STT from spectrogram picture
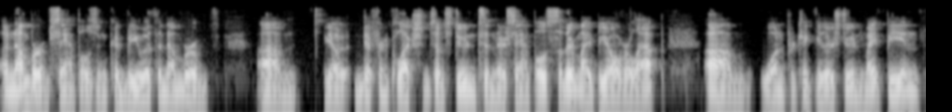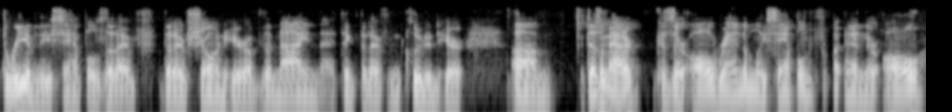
a number of samples and could be with a number of um, you know different collections of students in their samples so there might be overlap um, one particular student might be in three of these samples that I've that I've shown here of the nine I think that I've included here um, it doesn't matter because they're all randomly sampled and they're all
